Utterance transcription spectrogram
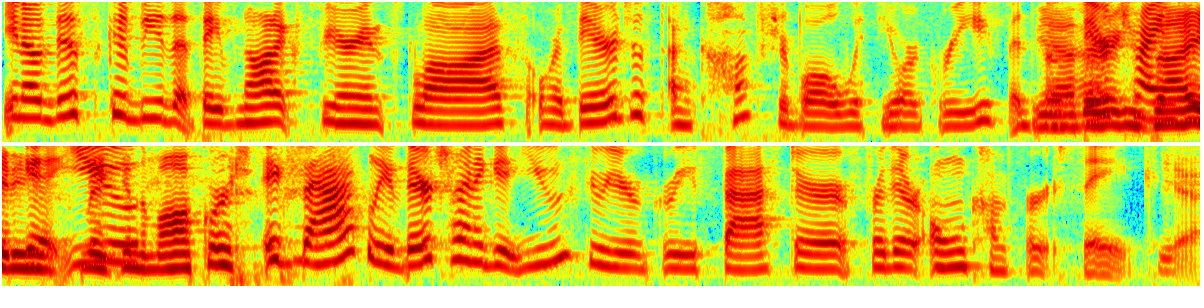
you know, this could be that they've not experienced loss, or they're just uncomfortable with your grief, and so yeah, they're trying to get you making them awkward. Exactly. They're trying to get you through your grief faster for their own comfort's sake. Yeah.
